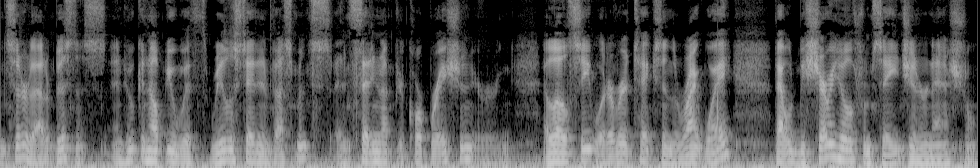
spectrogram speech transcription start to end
consider that a business. And who can help you with real estate investments and setting up your corporation or LLC, whatever it takes in the right way? That would be Sherry Hill from Sage International.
